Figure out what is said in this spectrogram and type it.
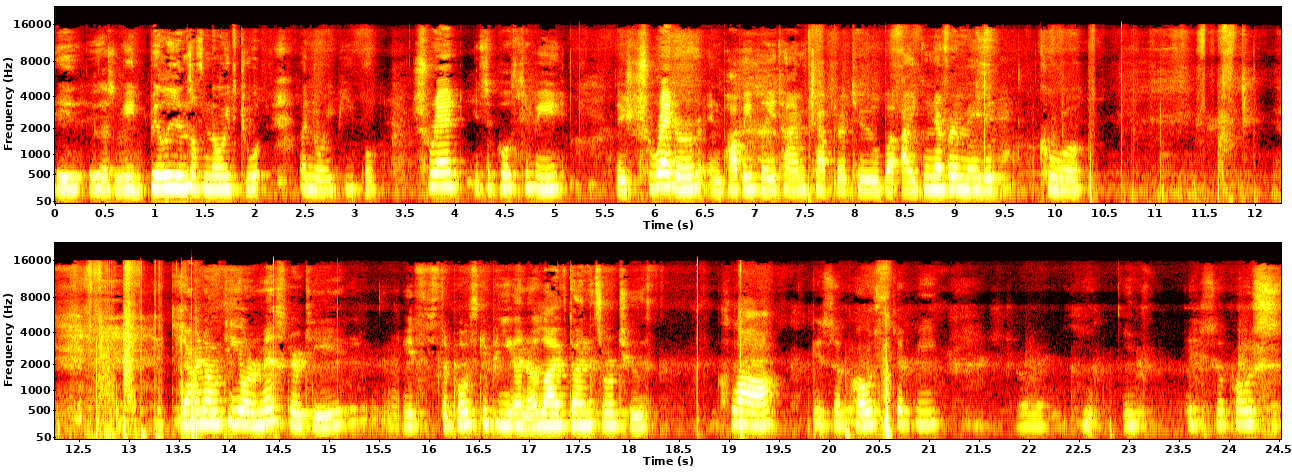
who has made billions of noise to annoy people. Shred is supposed to be the Shredder in Poppy Playtime Chapter 2, but I never made it cool. Dino T or Mr. T is supposed to be an alive dinosaur tooth. Claw is supposed to be is supposed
